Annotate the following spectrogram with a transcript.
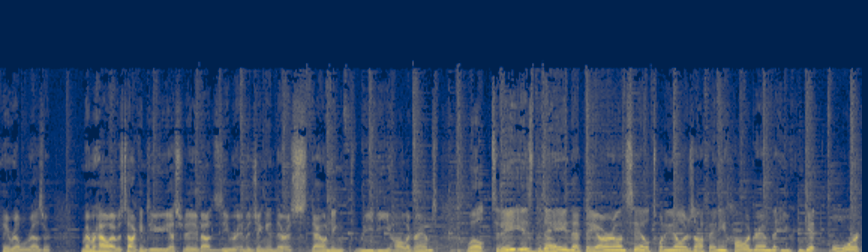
Hey, Rebel Rouser. Remember how I was talking to you yesterday about Zebra Imaging and their astounding 3D holograms? Well, today is the day that they are on sale $20 off any hologram that you can get, or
